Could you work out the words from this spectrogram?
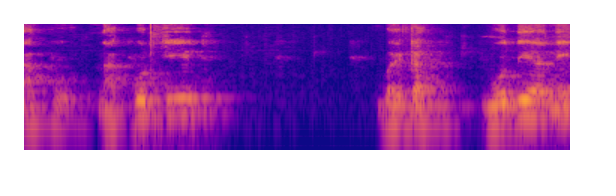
नागपूर नागपूरची बैठक मोदी आणि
